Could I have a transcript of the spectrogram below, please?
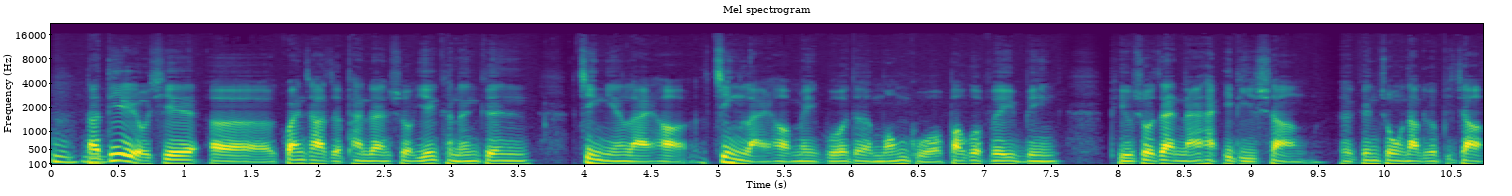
嗯，那第二，有些呃观察者判断说，也可能跟近年来哈近来哈美国的盟国，包括菲律宾。比如说，在南海议题上，呃，跟中国大陆有比较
